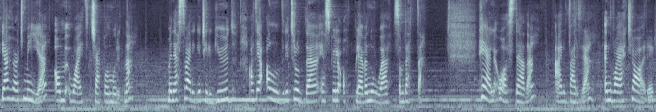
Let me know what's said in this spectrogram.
Jeg har hørt mye om Whitechapel-mordene, men jeg sverger til Gud at jeg aldri trodde jeg skulle oppleve noe som dette. Hele åstedet er verre enn hva jeg klarer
